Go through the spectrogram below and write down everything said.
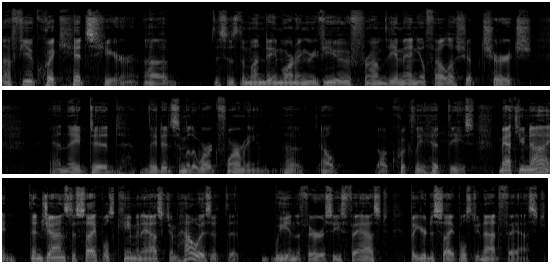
a few quick hits here. Uh, this is the Monday morning review from the Emmanuel Fellowship Church, and they did they did some of the work for me. Uh, I'll I'll quickly hit these. Matthew 9. Then John's disciples came and asked him, How is it that we and the Pharisees fast, but your disciples do not fast?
